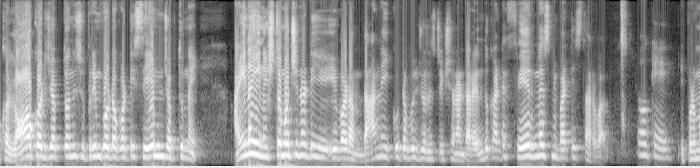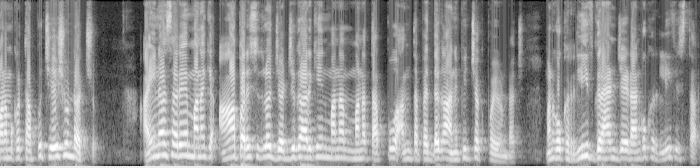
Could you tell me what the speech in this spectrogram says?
ఒక లా ఒకటి చెప్తుంది సుప్రీంకోర్టు ఒకటి సేమ్ చెప్తున్నాయి. అయినా ఈయన ఇష్టం వచ్చినట్టు ఇవ్వడం దాన్ని ఈక్విటబుల్ జ్యూరిస్డిక్షన్ అంటారు. ఎందుకంటే ఫెయిర్నెస్ని బట్టిస్తారు వాళ్ళు. ఓకే. ఇప్పుడు మనం ఒక తప్పు చేసి ఉండొచ్చు. అయినా సరే మనకి ఆ పరిస్థితిలో జడ్జి గారికి మన మన తప్పు అంత పెద్దగా అనిపించకపోయి ఉండొచ్చు. మనకు ఒక రిలీఫ్ గ్రాంట్ చేయడానికి ఒక రిలీఫ్ ఇస్తారు.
